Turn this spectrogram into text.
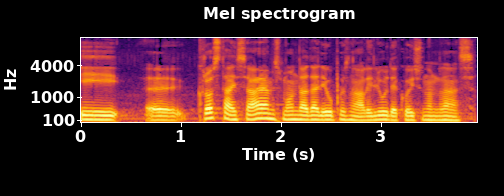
I e, kroz taj sajam smo onda dalje upoznali ljude koji su nam danas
